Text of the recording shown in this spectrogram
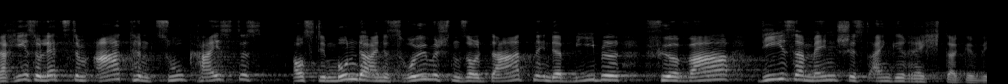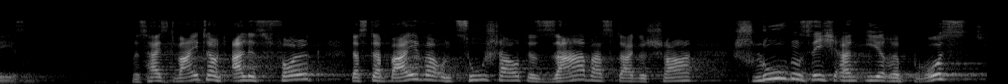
Nach Jesu letztem Atemzug heißt es, aus dem Munde eines römischen Soldaten in der Bibel, für wahr, dieser Mensch ist ein Gerechter gewesen. Und es heißt weiter, und alles Volk, das dabei war und zuschaute, sah, was da geschah, schlugen sich an ihre Brust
